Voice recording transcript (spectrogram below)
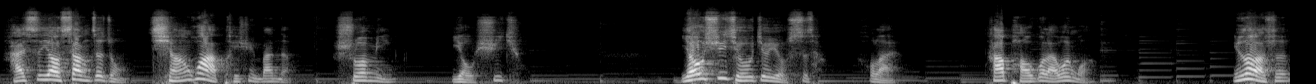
还是要上这种强化培训班的。说明有需求。有需求就有市场。后来，他跑过来问我：“云诺老师，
